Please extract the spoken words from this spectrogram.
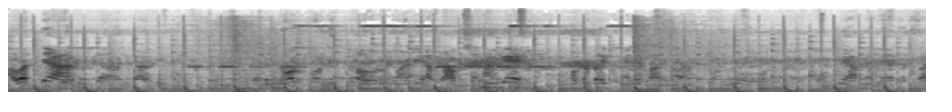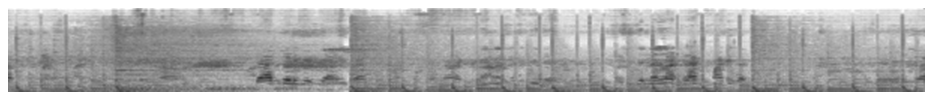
ಅವತ್ತೇ ಆರ್ಮ್ ಗಾರ್ಡಿಗೆ ಅದನ್ನು ನೋಡ್ಕೊಂಡಿದ್ದು ಅವರು ಮಾಡಿ ಆ ಬಾಕ್ಸನ್ನು ಹಾಗೆ ಮೋಟರ್ ಬೈಕ್ ಮೇಲೆ ಬಾಕ್ಸ್ ಹಾಕ್ಕೊಂಡು ಹೋಗಿ ಆಮೇಲೆ ಅದನ್ನು ಬಾಕ್ಸ್ ಮಾಡಿ ಬ್ಯಾಗ್ಗಳಿಗೆ ಕ್ಯಾಶ್ ಬ್ಯಾಗ್ ನಡೆದಿದೆ ಇದನ್ನೆಲ್ಲ ಟ್ರ್ಯಾಕ್ ಮಾಡಿದ್ದಾರೆ ಈಗ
